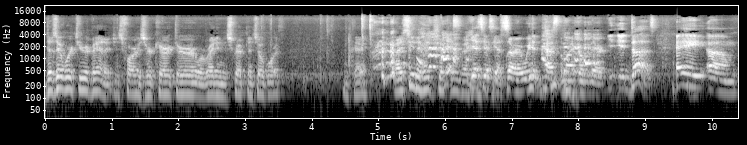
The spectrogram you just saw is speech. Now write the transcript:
Does that work to your advantage as far as her character or writing the script and so forth? Okay. I see the head shifting. but- Yes, yes, yes. Sorry, we had passed the mic over there. It, it does. A, um,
